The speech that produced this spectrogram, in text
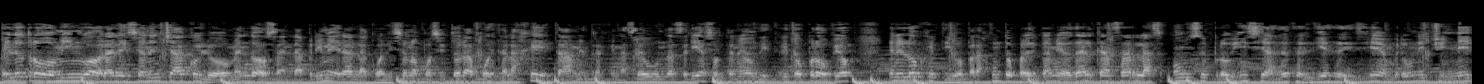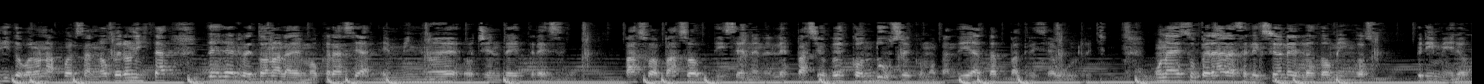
El otro domingo habrá elección en Chaco y luego Mendoza. En la primera, la coalición opositora apuesta a la gesta, mientras que en la segunda sería sostener un distrito propio en el objetivo para Juntos para el Cambio de alcanzar las 11 provincias desde el 10 de diciembre, un hecho inédito para una fuerza no peronista desde el retorno a la democracia en 1983 paso a paso, dicen en el espacio que conduce como candidata Patricia Bullrich. Una vez superadas las elecciones los domingos primero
